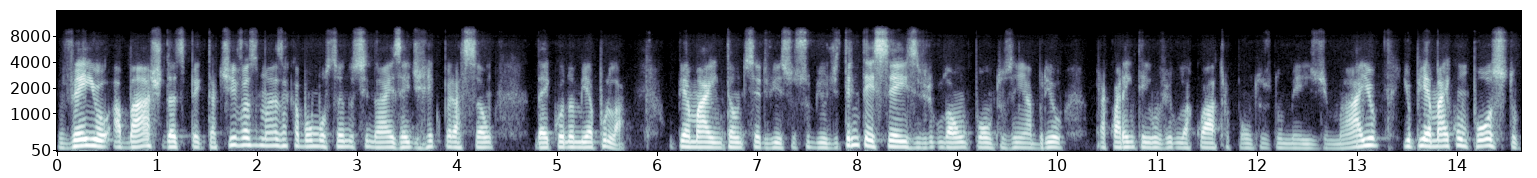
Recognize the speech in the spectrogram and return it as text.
veio abaixo das expectativas, mas acabou mostrando sinais aí de recuperação da economia por lá. O PMI então de serviços subiu de 36,1 pontos em abril para 41,4 pontos no mês de maio, e o PMI composto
